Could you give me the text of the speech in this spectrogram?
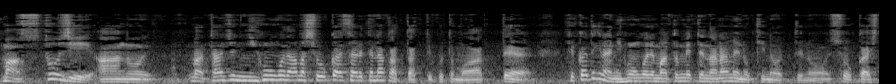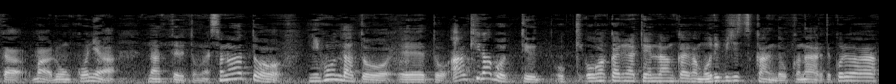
まあ、当時あの、まあ、単純に日本語であんま紹介されてなかったっていうこともあって結果的には日本語でまとめて斜めの機能っていうのを紹介した、まあ、論考にはなってると思います。その後日本だと,、えー、とアーキラボっていう大掛かりな展覧会が森美術館で行われてこれは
